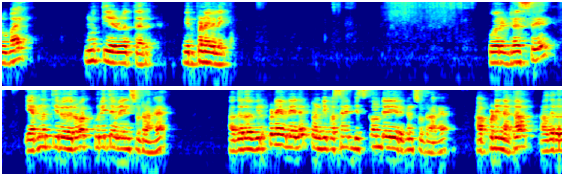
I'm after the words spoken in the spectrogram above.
ரூபாய் நூற்றி எழுபத்தாறு விற்பனை விலை. ஒரு ட்ரெஸ்ஸு இரநூத்தி இருபது ரூபா குறித்த விலைன்னு சொல்கிறாங்க அதோட விற்பனை விலையில் டுவெண்ட்டி பர்சன்டேஜ் டிஸ்கவுண்ட் இருக்குன்னு சொல்கிறாங்க அப்படின்னாக்கா அதோட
